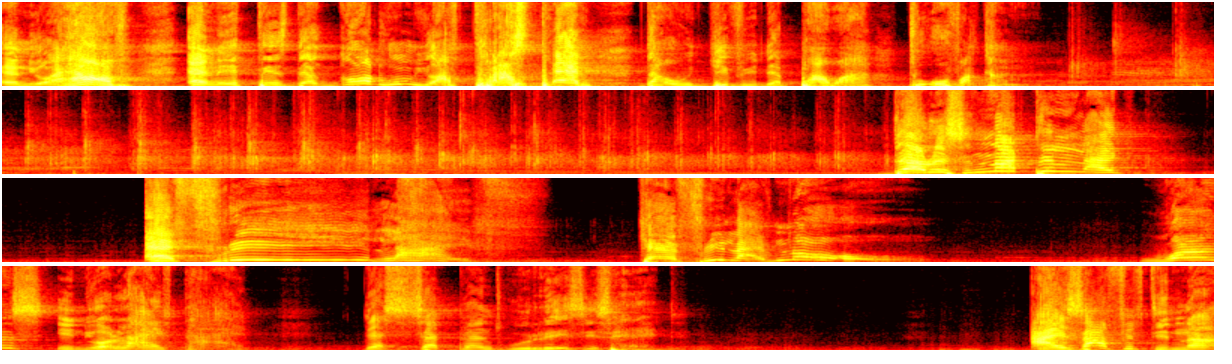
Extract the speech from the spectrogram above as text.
and your health. And it is the God whom you have trusted that will give you the power to overcome. There is nothing like a free life, carefree life. No. Once in your lifetime, the serpent will raise his head. Isaiah 59,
